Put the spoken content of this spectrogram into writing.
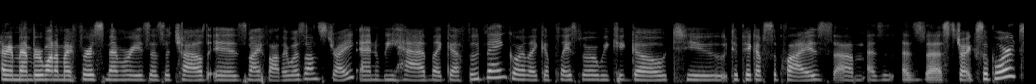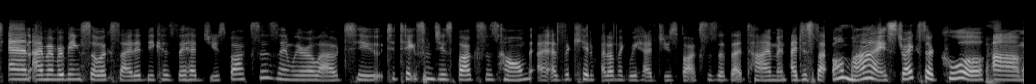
I remember one of my first memories as a child is my father was on strike, and we had like a food bank or like a place where we could go to to pick up supplies um, as as strike support. And I remember being so excited excited because they had juice boxes and we were allowed to to take some juice boxes home. As a kid, I don't think we had juice boxes at that time, and I just thought, oh my, strikes are cool. Um,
